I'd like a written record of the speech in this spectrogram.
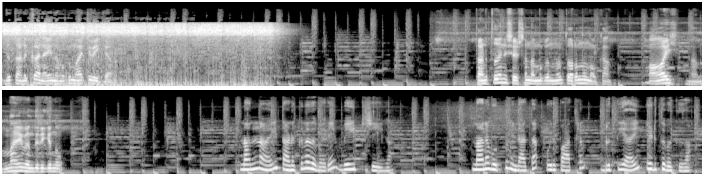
ഇത് തണുക്കാനായി നമുക്ക് മാറ്റി വയ്ക്കാം തണുത്തതിന് ശേഷം നമുക്കൊന്ന് തുറന്നു നോക്കാം. ആയ് നന്നായി വെന്തിരിക്കുന്നു. നന്നായി തണുക്കുന്നത് വരെ വെയിറ്റ് ചെയ്യുക. നനവൊട്ടുമില്ലാത്ത ഒരു പാത്രം വൃത്തിയായി എടുത്തു വെക്കുക.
